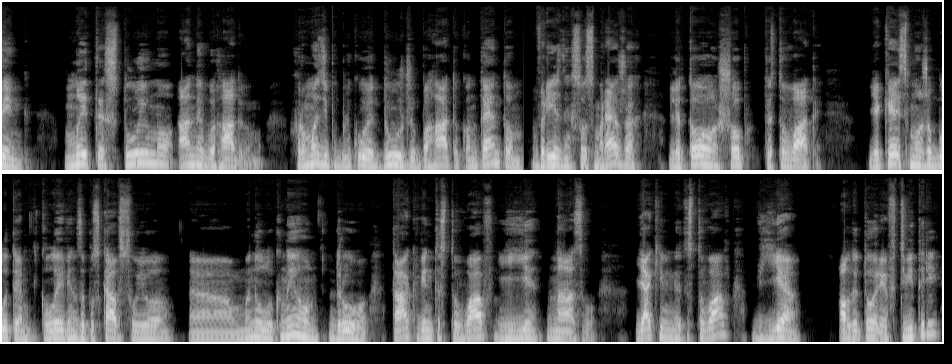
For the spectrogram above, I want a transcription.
Think. Ми тестуємо, а не вигадуємо. Хромозі публікує дуже багато контенту в різних соцмережах для того, щоб тестувати. Якесь може бути, коли він запускав свою е, минулу книгу, другу, так він тестував її назву. як він не тестував, є аудиторія в Твіттері,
